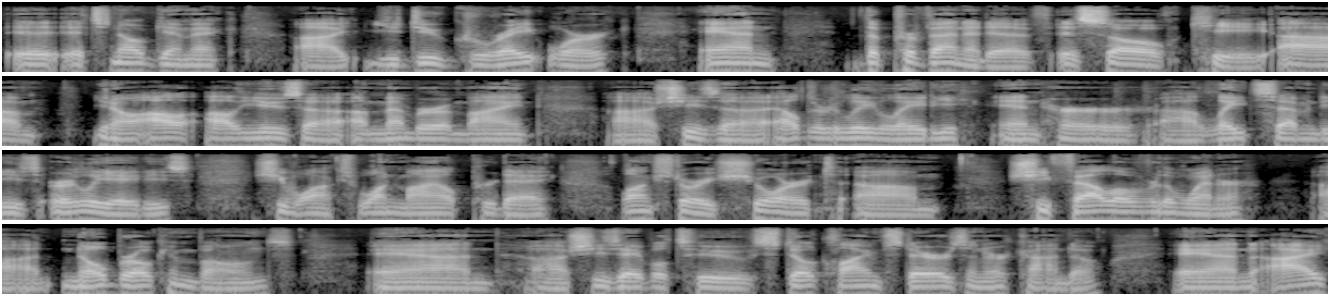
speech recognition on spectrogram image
it, it's no gimmick. Uh, you do great work, and the preventative is so key. Um, you know, I'll I'll use a, a member of mine. Uh, she's an elderly lady in her uh, late 70s, early 80s. She walks one mile per day. Long story short, um, she fell over the winter, uh, no broken bones, and uh, she's able to still climb stairs in her condo. And I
